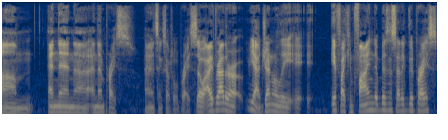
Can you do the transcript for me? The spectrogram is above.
um, and then uh, and then price, and it's an acceptable price. So I'd rather, yeah, generally, if I can find a business at a good price,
